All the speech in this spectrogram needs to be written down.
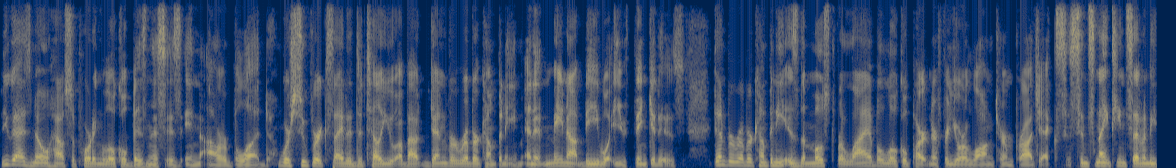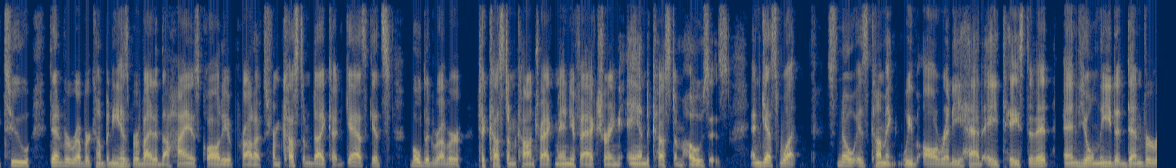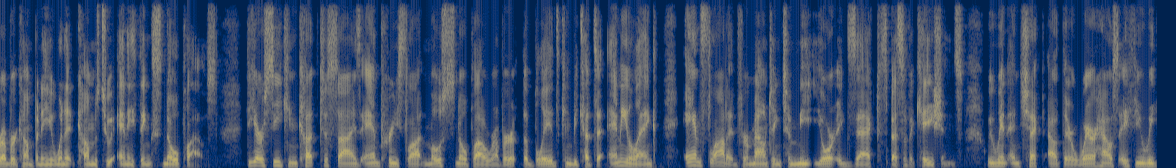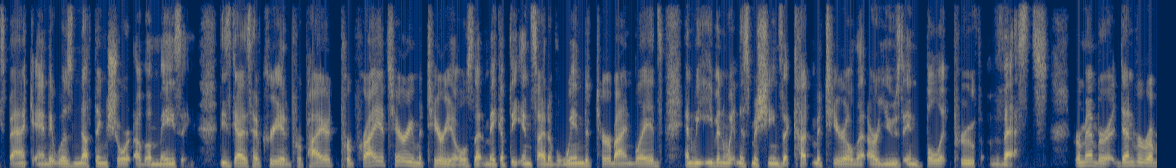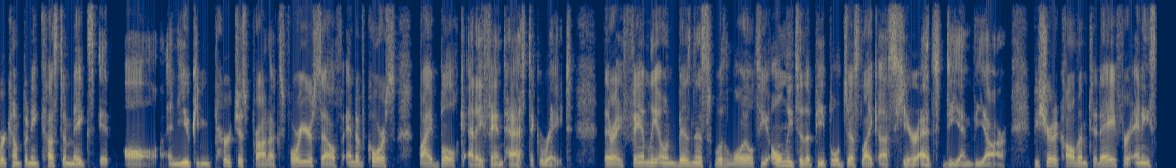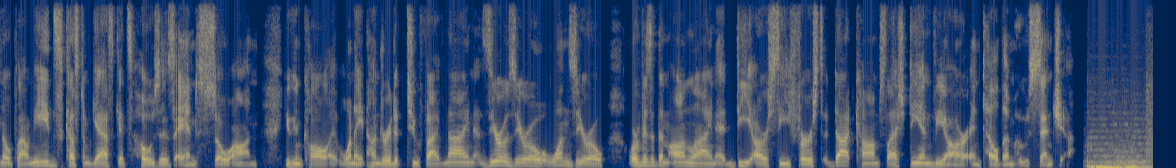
You guys know how supporting local business is in our blood. We're super excited to tell you about Denver Rubber Company, and it may not be what you think it is. Denver Rubber Company is the most reliable local partner for your long term projects. Since 1972, Denver Rubber Company has provided the highest quality of products from custom die cut gaskets, molded rubber, to custom contract manufacturing and custom hoses. And guess what? Snow is coming. We've already had a taste of it, and you'll need a Denver Rubber Company when it comes to anything snowplows. DRC can cut to size and pre slot most snowplow rubber. The blades can be cut to any length and slotted for mounting to meet your exact specifications. We went and checked out their warehouse a few weeks back, and it was nothing short of amazing. These guys have created propri- proprietary materials that make up the inside of wind turbine blades, and we even witnessed machines that cut material that are used in bulletproof vests. Remember, Denver Rubber Company custom makes it all, and you can purchase products for yourself and, of course, buy bulk at a fantastic rate. They're a family owned business with loyalty only to the people, just like us here at DNVR. Be sure to call them today for any snowplow needs, custom gaskets, hoses, and so on. You can call at 1 800 259 0010 or visit them online at drcfirst.com slash DNVR and tell them who sent you.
